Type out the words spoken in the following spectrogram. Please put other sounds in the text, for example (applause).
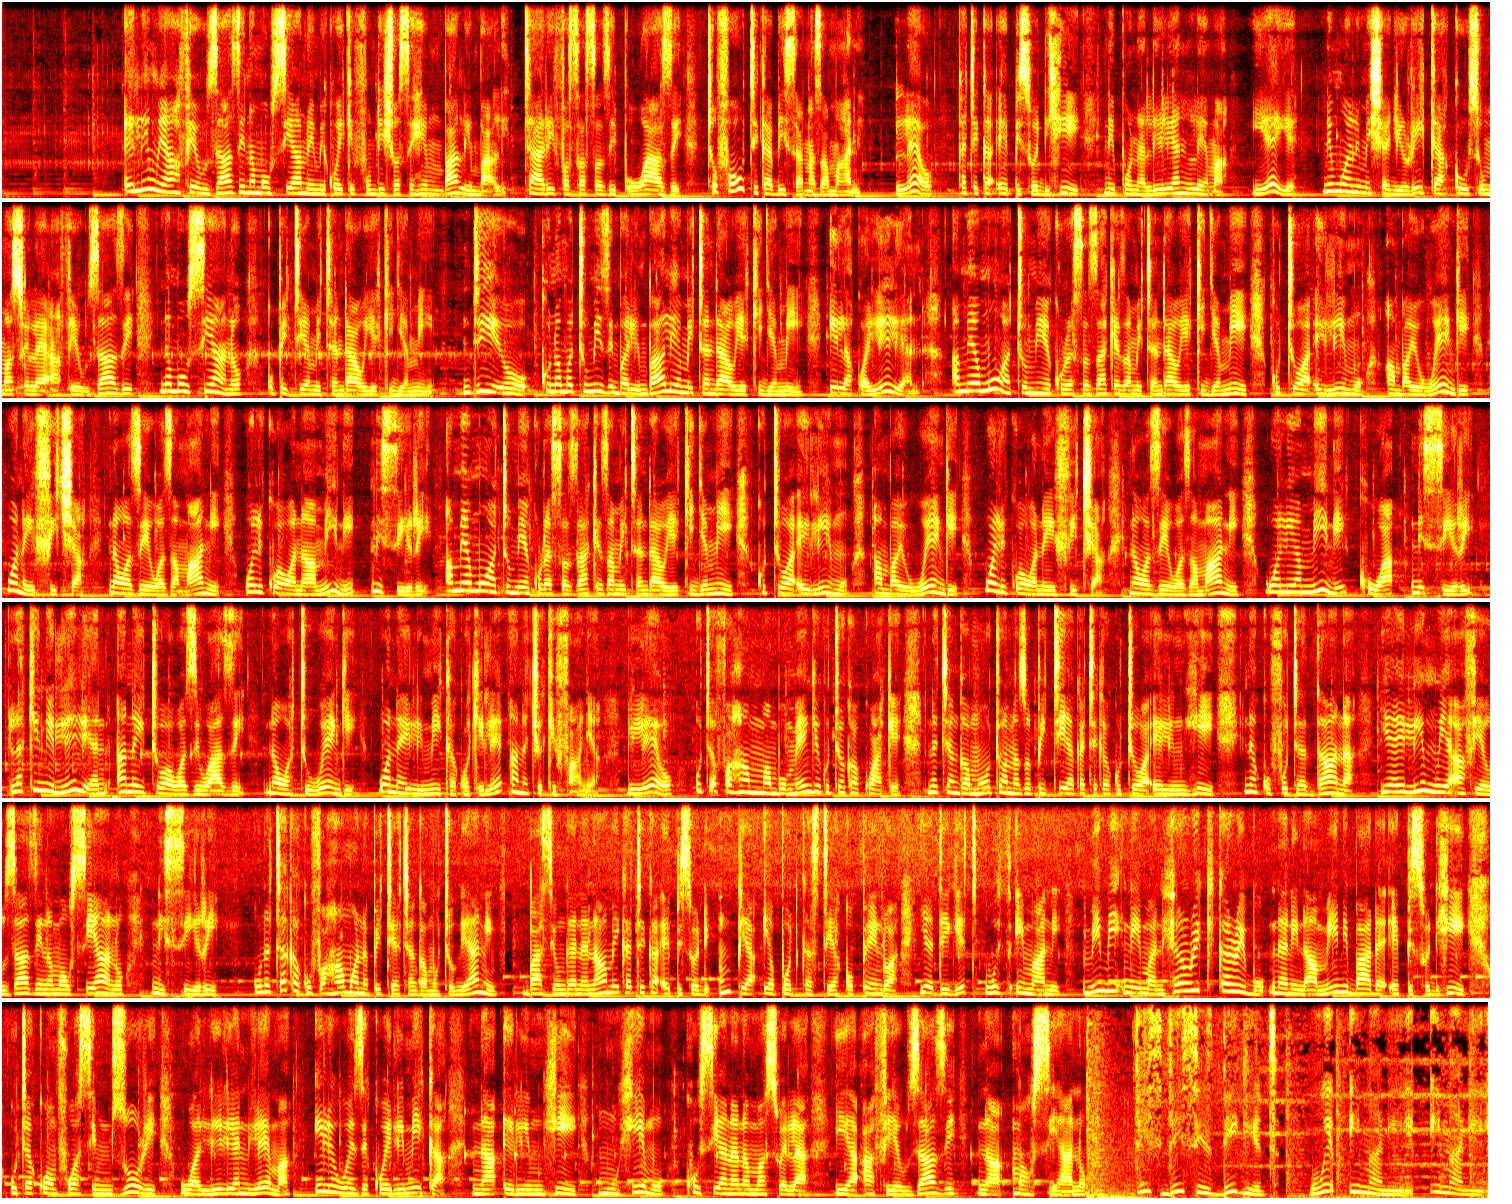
Elimu ya afya ya uzazi na mahusiano imekuwa ikifundishwa sehemu mbalimbali. Taarifa sasa zipo wazi, tofauti kabisa na zamani. Leo katika episodi hii nipo na Lilian Lema. Yeye ni mwelimishaji rika kuhusu masuala ya afya ya uzazi na mahusiano kupitia mitandao ya kijamii. Ndiyo, kuna matumizi mbalimbali mbali ya mitandao ya kijamii, ila kwa Lilian ameamua atumie kurasa zake za mitandao ya kijamii kutoa elimu ambayo wengi wanaificha na wazee wa zamani walikuwa wanaamini ni siri. Ameamua atumie kurasa zake za mitandao ya kijamii kutoa elimu ambayo wengi walikuwa wanaificha na wazee wa zamani waliamini kuwa ni siri, lakini Lilian anaitoa waziwazi na watu wengi wanaelimika kwa kile anachokifanya. Leo utafahamu mambo mengi kutoka kwake na changamoto anazopitia katika kutoa elimu hii na kufuta dhana ya elimu ya afya ya uzazi na mahusiano ni siri. Unataka kufahamu anapitia changamoto gani? Basi ungana nami katika episodi mpya ya podcast yako pendwa ya Digit with Imani. Mimi ni Iman Henrik, karibu na ninaamini baada ya episodi hii utakuwa mfuasi mzuri wa Lilian Lema ili uweze kuelimika na elimu hii muhimu kuhusiana na maswala ya afya ya uzazi na mahusiano. This this is Digit with Imani. Imani.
